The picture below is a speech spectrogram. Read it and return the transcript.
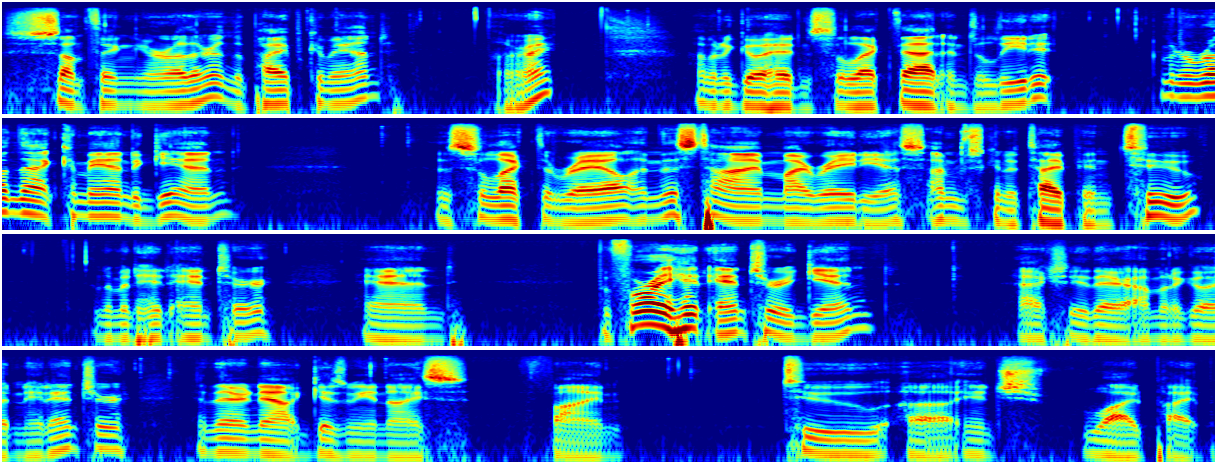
something or other in the pipe command. All right. I'm going to go ahead and select that and delete it. I'm going to run that command again and select the rail. And this time my radius, I'm just going to type in 2. And I'm going to hit enter. And before I hit enter again, actually there, I'm going to go ahead and hit enter, and there now it gives me a nice fine 2 uh, inch wide pipe.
